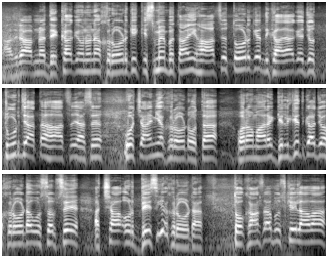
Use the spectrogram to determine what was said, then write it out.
हाजरा, आपने देखा कि उन्होंने अखरोट की किस्में बताई, हाथ से तोड़ के दिखाया कि जो टूट जाता है हाथ से, ऐसे वो चाइनी अखरोट होता है। और हमारे गिलगित का जो अखरोट है, वो सबसे अच्छा और देसी अखरोट है। तो खान साहब, उसके अलावा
